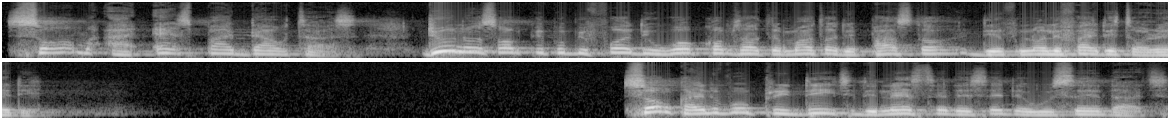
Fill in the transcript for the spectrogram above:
Some are expert doubters. Do you know some people, before the word comes out the mouth of the pastor, they've nullified it already? Some can even predict the next thing they say they will say that.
